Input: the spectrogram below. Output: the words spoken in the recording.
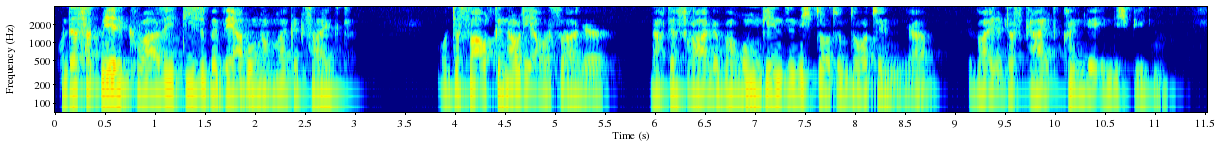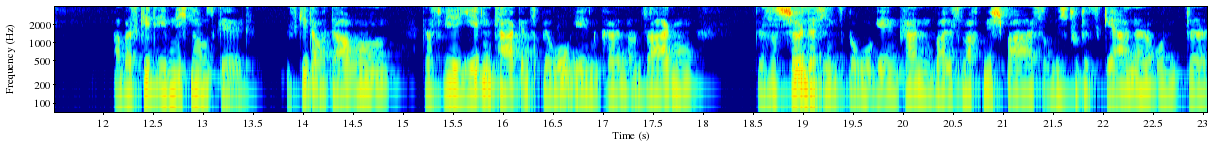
Und das hat mir quasi diese Bewerbung nochmal gezeigt. Und das war auch genau die Aussage nach der Frage, warum gehen Sie nicht dort und dorthin? Ja, weil das Gehalt können wir Ihnen nicht bieten. Aber es geht eben nicht nur ums Geld. Es geht auch darum, dass wir jeden Tag ins Büro gehen können und sagen, das ist schön, dass ich ins Büro gehen kann, weil es macht mir Spaß und ich tue das gerne und äh,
